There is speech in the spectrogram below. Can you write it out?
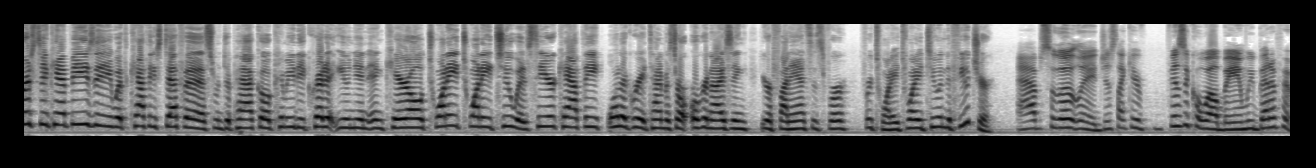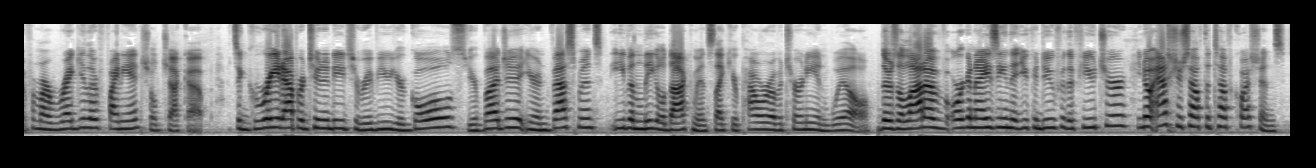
Kristen Campese with Kathy Steffes from Dupaco Community Credit Union in Carroll. 2022 is here, Kathy. What a great time to start organizing your finances for, for 2022 in the future. Absolutely. Just like your physical well being, we benefit from our regular financial checkup. It's a great opportunity to review your goals, your budget, your investments, even legal documents like your power of attorney and will. There's a lot of organizing that you can do for the future. You know, ask yourself the tough questions.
